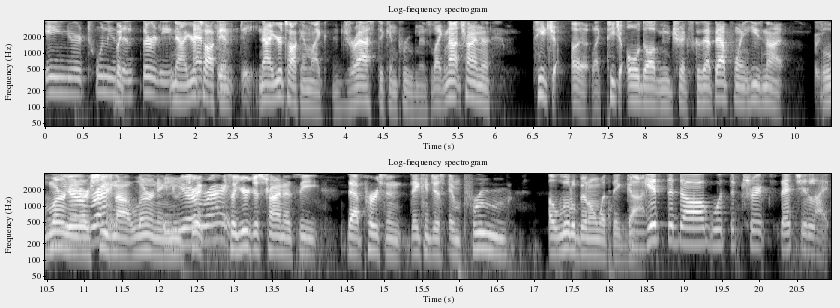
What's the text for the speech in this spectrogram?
in your 20s But and 30s Now you're at talking. 50. Now you're talking like drastic improvements, like not trying to teach uh like teach an old dog new tricks because at that point he's not learning You're or she's not learning new You're tricks. right. So you're just trying to see that person they can just improve a little bit on what they got. get the dog with the tricks that you like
